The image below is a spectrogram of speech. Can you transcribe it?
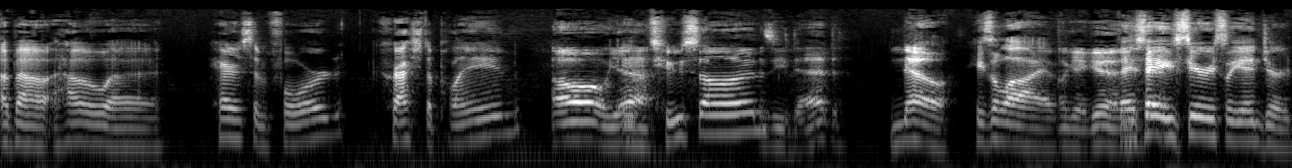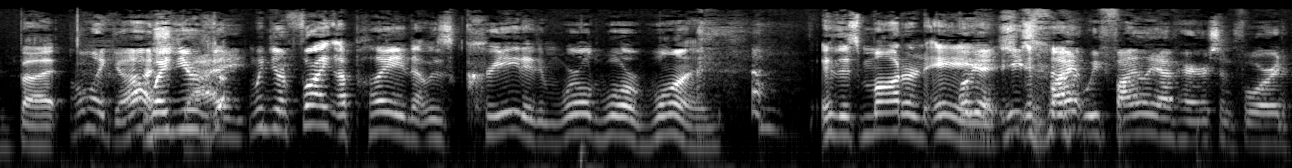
about how uh, Harrison Ford crashed a plane Oh yeah. in Tucson? Is he dead? No, he's alive. Okay, good. They say he's seriously injured, but Oh my gosh. when you're guy. when you're flying a plane that was created in World War One in this modern age, Okay, he's fi- we finally have Harrison Ford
